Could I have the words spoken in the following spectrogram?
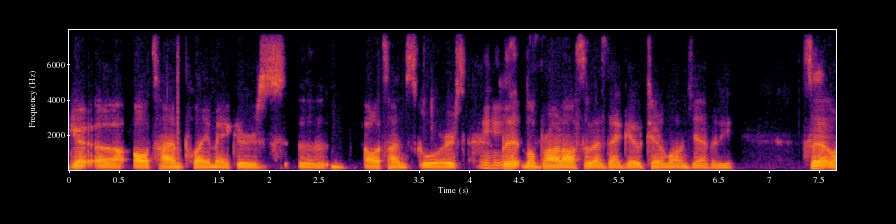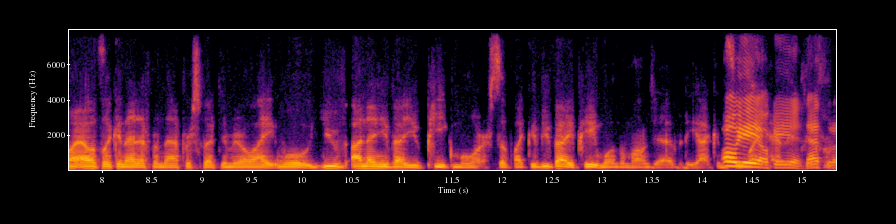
go, uh, all time playmakers, uh, all time scorers, mhm. but LeBron also has that goat tier longevity. So like I was looking at it from that perspective. You're like, well, you I know you value peak more. So like if you value peak more than longevity, I can. Oh, yeah, yeah, okay, yeah, that's what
